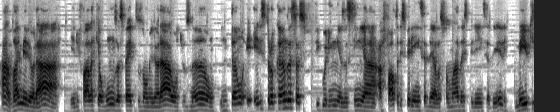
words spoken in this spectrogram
ah, vai melhorar. Ele fala que alguns aspectos vão melhorar, outros não. Então, eles trocando essas figurinhas, assim, a, a falta de experiência dela somada à experiência dele, meio que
